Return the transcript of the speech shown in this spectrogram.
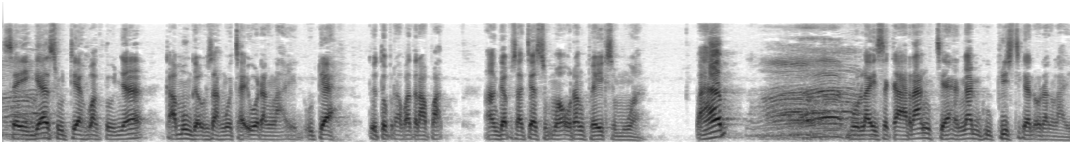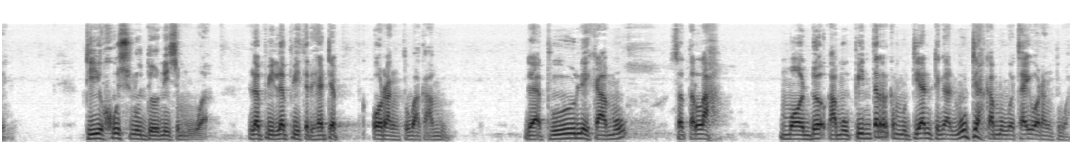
Sehingga sudah waktunya kamu nggak usah ngocai orang lain. Udah tutup rapat-rapat. Anggap saja semua orang baik semua. Paham? Mulai sekarang jangan gubris dengan orang lain. Di husnudoni semua. Lebih-lebih terhadap orang tua kamu. Nggak boleh kamu setelah mondok kamu pinter kemudian dengan mudah kamu ngocai orang tua.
